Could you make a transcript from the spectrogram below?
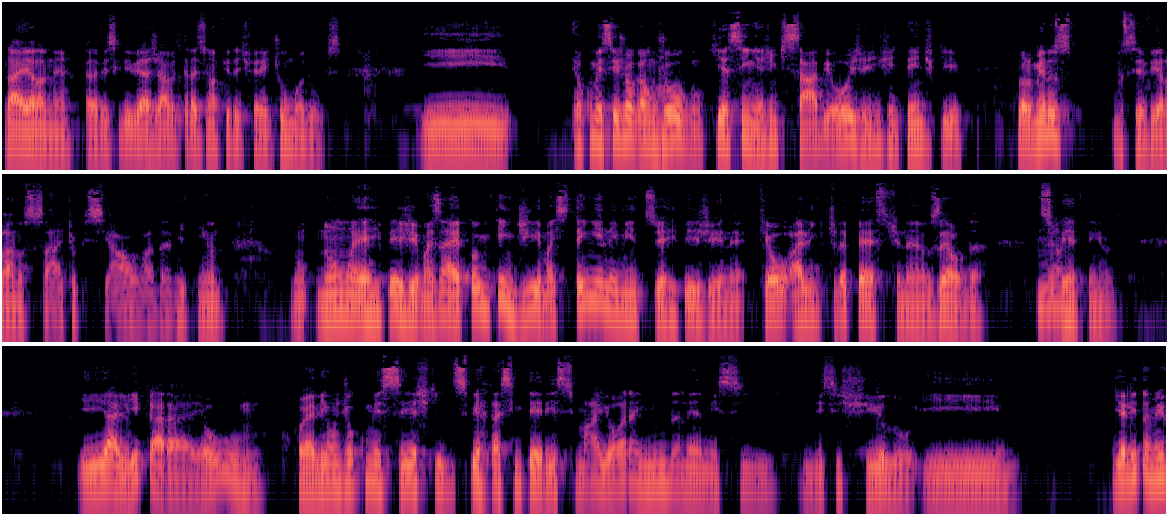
para ela, né? Cada vez que ele viajava, ele trazia uma fita diferente, uma ou duas. E eu comecei a jogar um jogo que, assim, a gente sabe hoje, a gente entende que, pelo menos você vê lá no site oficial lá da Nintendo, não, não é RPG, mas na época eu entendia, mas tem elementos de RPG, né? Que é o A Link to the Past, né? O Zelda, do Super Nintendo. E ali, cara, eu foi ali onde eu comecei, acho que despertar esse interesse maior ainda, né, nesse nesse estilo e e ali também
